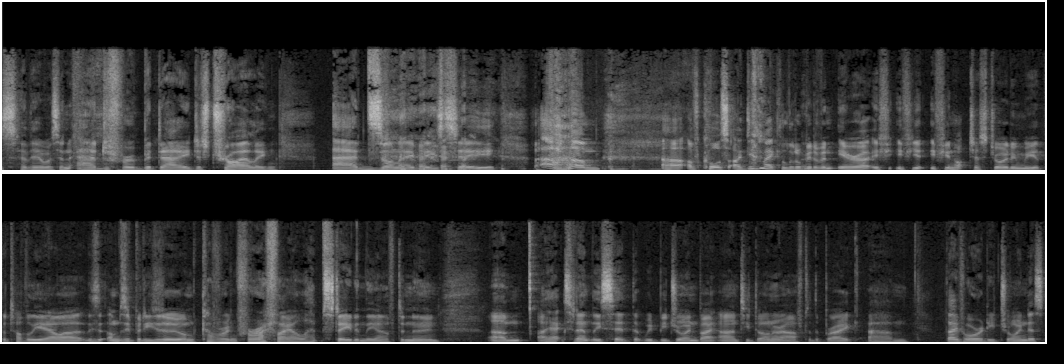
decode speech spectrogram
So there was an ad for a bidet, just trialing ads on ABC. um, uh, of course, I did make a little bit of an error. If, if, you, if you're not just joining me at the top of the hour, this, I'm Zippity Zoo. I'm covering for Rafael Epstein in the afternoon. Um, I accidentally said that we'd be joined by Aunty Donna after the break. Um, they've already joined us.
